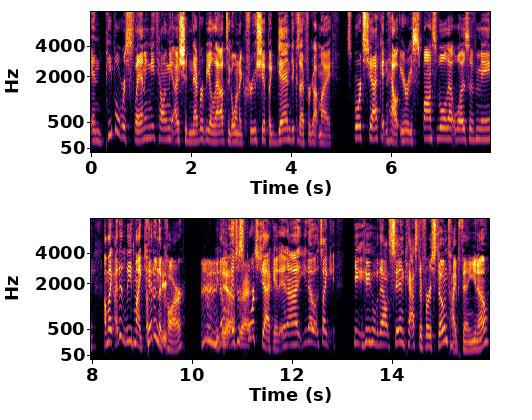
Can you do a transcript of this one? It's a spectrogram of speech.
and people were slamming me, telling me I should never be allowed to go on a cruise ship again because I forgot my sports jacket and how irresponsible that was of me. I'm like, I didn't leave my kid in the car. You know, Yeah, it's a right. sports jacket, and I, you know, it's like he, he who without sin cast the first stone type thing. You know,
